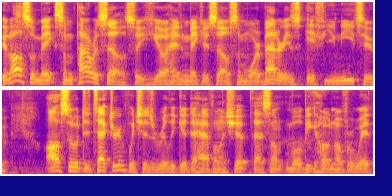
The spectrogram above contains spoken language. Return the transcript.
You can also make some power cells, so you can go ahead and make yourself some more batteries if you need to. Also a detector, which is really good to have on a ship. That's something we'll be going over with.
